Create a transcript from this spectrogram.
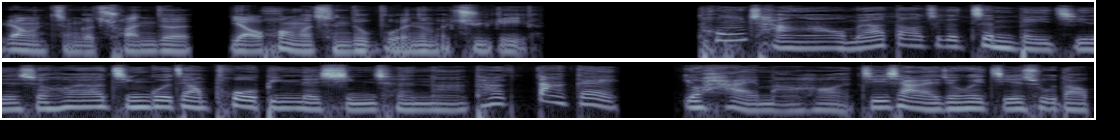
让整个船的摇晃的程度不会那么剧烈。通常啊，我们要到这个正北极的时候，要经过这样破冰的行程呢，它大概有海嘛哈，接下来就会接触到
